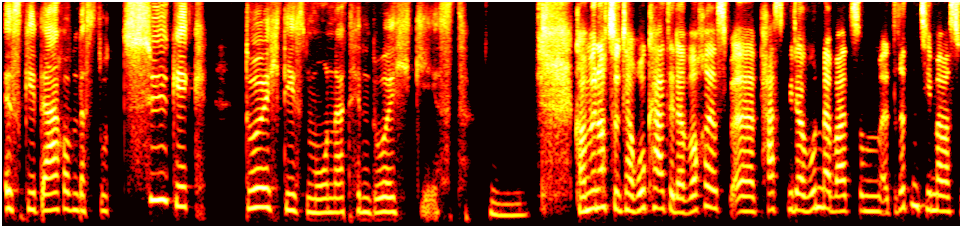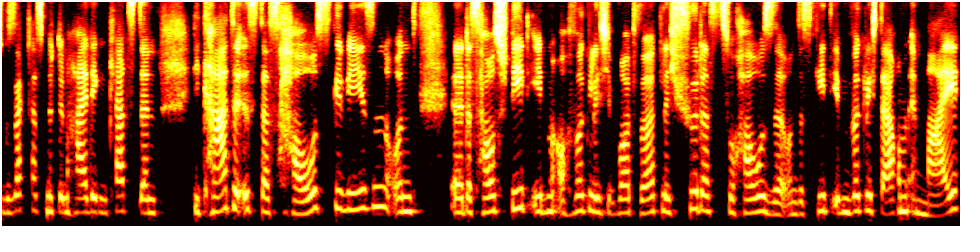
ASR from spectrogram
es geht darum, dass du zügig durch diesen Monat hindurch gehst. Mhm. Kommen wir noch zur Tarotkarte der Woche. Es äh, passt wieder wunderbar zum äh, dritten Thema, was du gesagt hast mit dem heiligen Platz, denn die Karte ist das Haus gewesen und äh, das Haus steht eben auch wirklich wortwörtlich für das Zuhause. Und es geht eben wirklich darum, im Mai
